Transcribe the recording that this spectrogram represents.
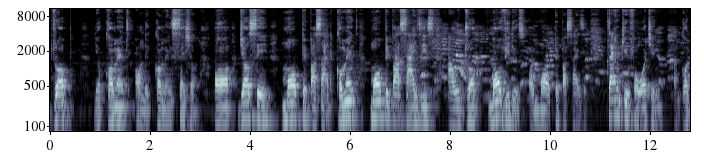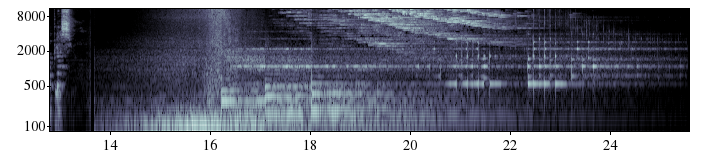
drop your comment on the comment section or just say more paper size comment more paper sizes. I will drop more videos on more paper sizes. Thank you for watching and god bless you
